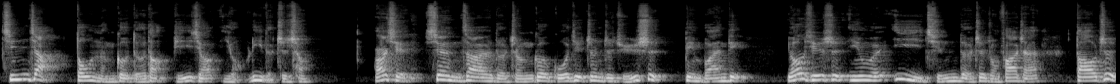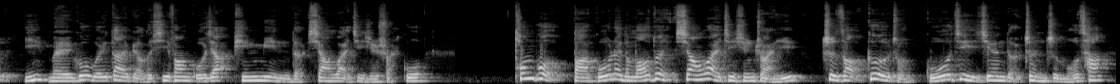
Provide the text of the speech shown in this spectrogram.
金价都能够得到比较有力的支撑，而且现在的整个国际政治局势并不安定。尤其是因为疫情的这种发展，导致以美国为代表的西方国家拼命的向外进行甩锅，通过把国内的矛盾向外进行转移，制造各种国际间的政治摩擦，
